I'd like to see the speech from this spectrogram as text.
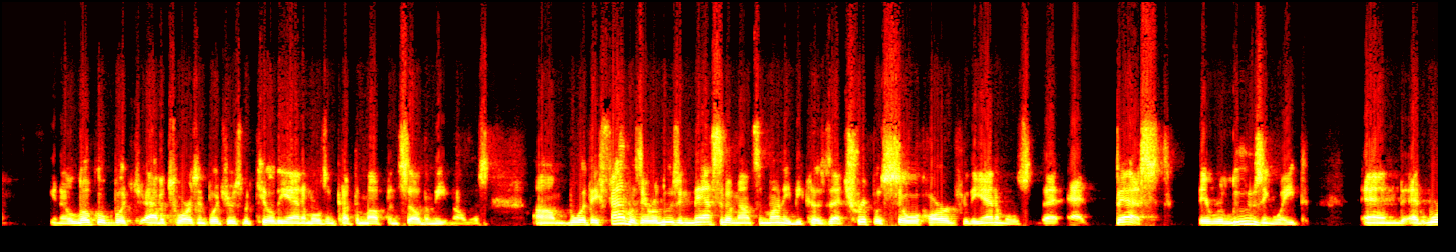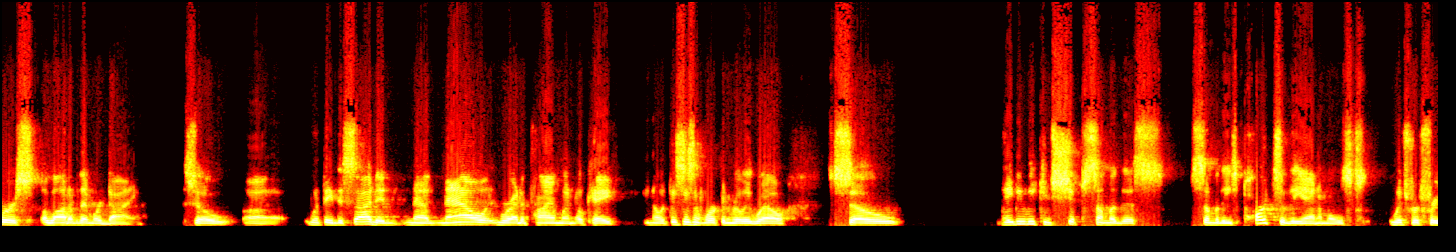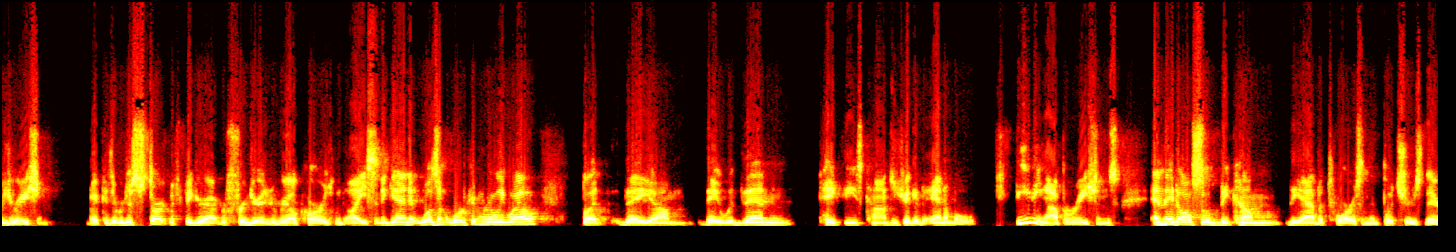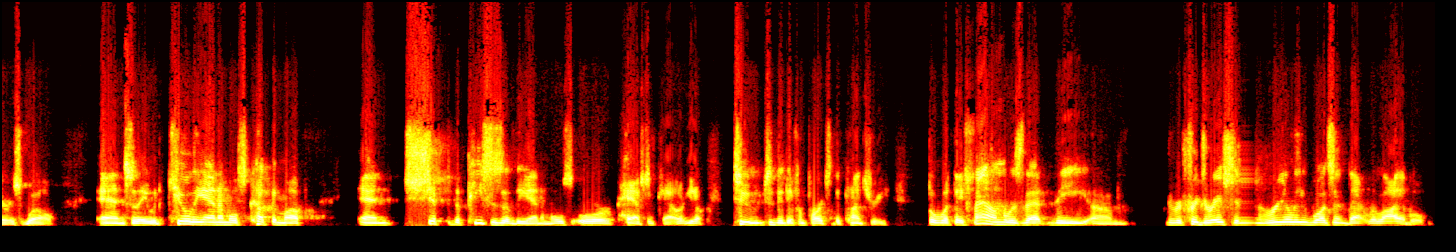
you know, local butch abattoirs and butchers would kill the animals and cut them up and sell the meat and all this. Um, but what they found was they were losing massive amounts of money because that trip was so hard for the animals that at best they were losing weight, and at worst, a lot of them were dying. So uh, what they decided now now we're at a time when okay, you know this isn't working really well, so maybe we can ship some of this some of these parts of the animals with refrigeration right? Because they were just starting to figure out refrigerated rail cars with ice. And again, it wasn't working really well, but they um, they would then take these concentrated animal feeding operations, and they'd also become the abattoirs and the butchers there as well. And so they would kill the animals, cut them up, and ship the pieces of the animals or halves of cattle, you know, to to the different parts of the country. But what they found was that the um, the refrigeration really wasn't that reliable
